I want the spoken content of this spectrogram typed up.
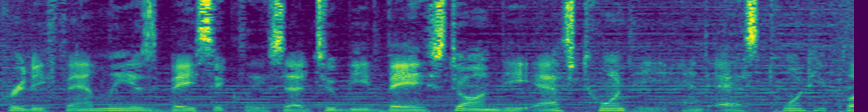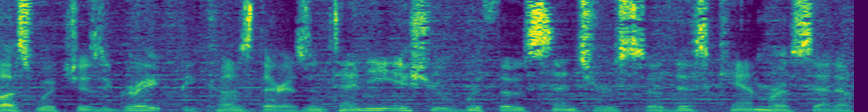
Pretty family is basically said to be based on the S20 and S20 Plus which is great because there isn't any issue with those sensors. So this camera setup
